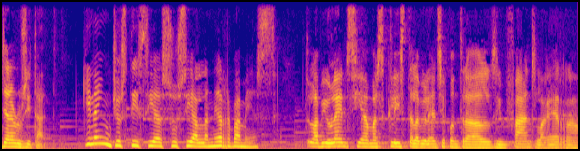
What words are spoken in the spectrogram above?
generositat. Quina injustícia social l'enerva més? La violència masclista, la violència contra els infants, la guerra,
